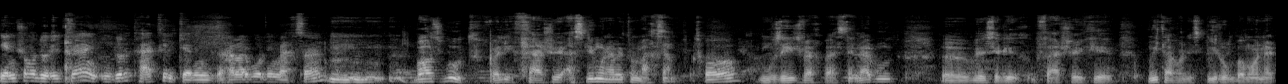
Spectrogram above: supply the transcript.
یعنی شما دوره جنگ اینجا رو تعطیل کردین همه رو بردین مخزن؟ باز بود ولی فرش اصلیمون همه تو مخزن بود. خب. موزه هیچ وقت بسته نبود. یه سری فرشایی که می توانست بیرون بماند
